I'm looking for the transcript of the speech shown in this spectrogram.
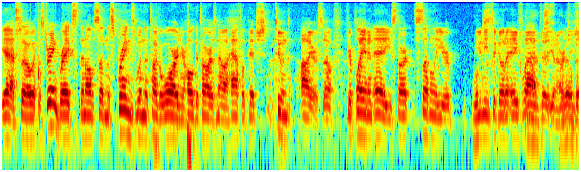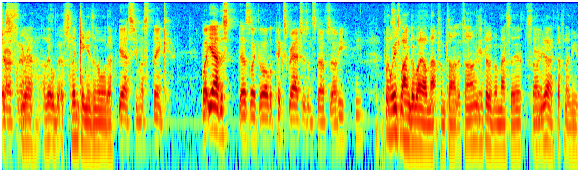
Yeah. So if a string breaks, then all of a sudden the springs win the tug of war, and your whole guitar is now a half a pitch tuned higher. So if you're playing an A, you start suddenly you're you need to go to A flat, to, you know, a or little G of sharp, whatever. Yeah, a little bit of slinking is in order. Yes, you must think. But yeah, this that's like all the pick scratches and stuff. So he he. Put Oh, he's wanged away on that from time to time. He's Yeah. a bit of a mess here, so Yeah. yeah. definitely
